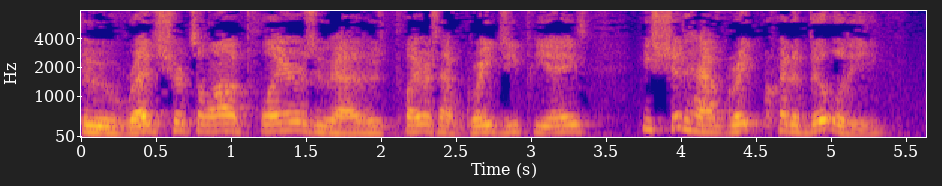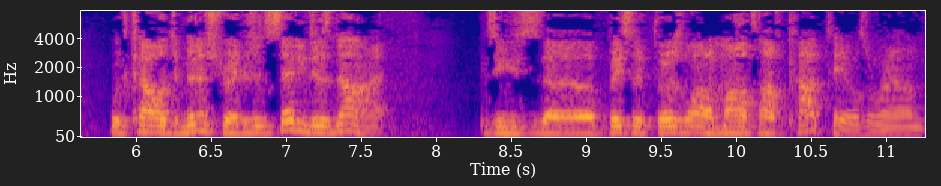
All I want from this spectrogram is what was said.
who redshirts a lot of players, who have, whose players have great GPAs. He should have great credibility with college administrators. Instead, he does not because he's uh, basically throws a lot of Molotov cocktails around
